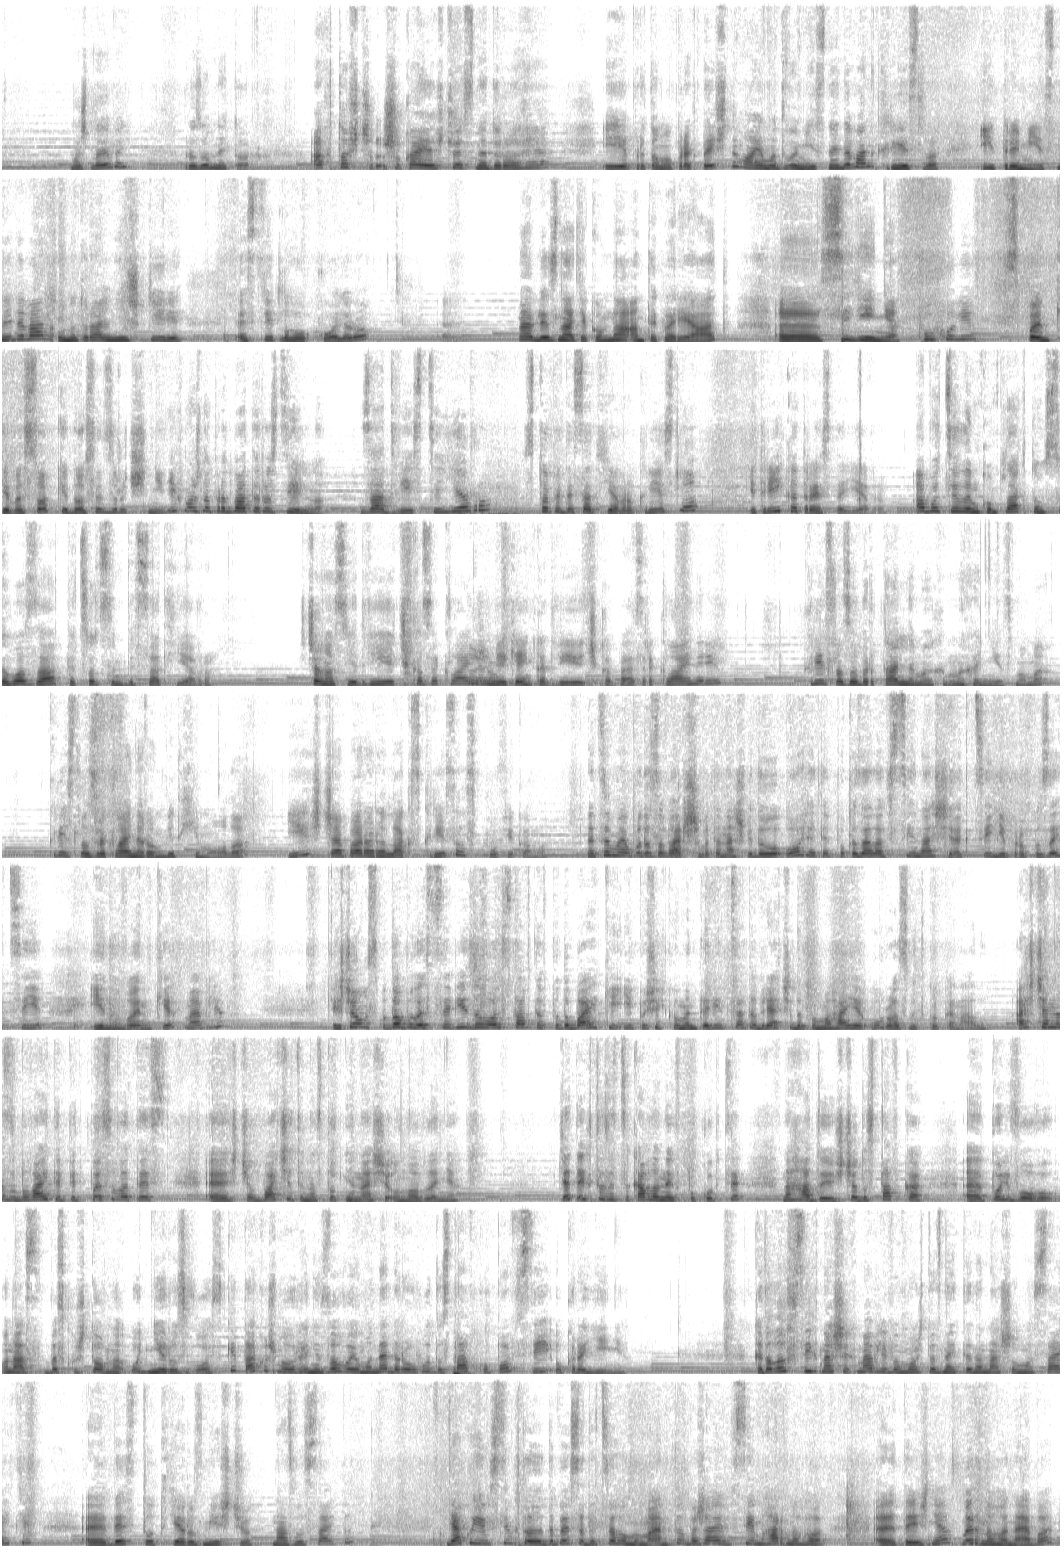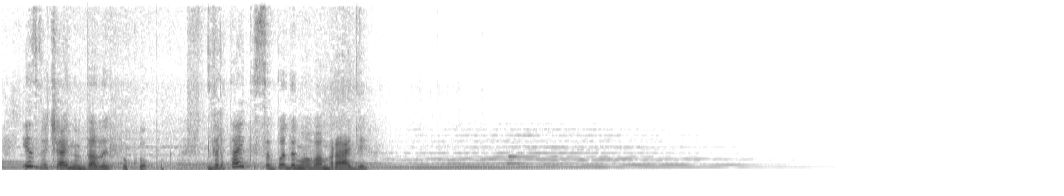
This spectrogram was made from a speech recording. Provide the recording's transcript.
Можливий розумний торг. А хто шукає щось недороге і при тому практичне, маємо двомісний диван, крісло і тримісний диван у натуральній шкірі е, світлого кольору. Е, Меблі з натяком на антикваріат, Е, сидіння пухові, спинки високі, досить зручні. Їх можна придбати роздільно за 200 євро, 150 євро крісло і трійка 300 євро. Або цілим комплектом всього за 570 євро. Ще у нас є двієчка з реклайнером, дуже м'якенька двієчка без реклайнерів, крісло з обертальними механізмами, крісло з реклайнером від Хімола і ще пара релакс крісел з пуфіками. На цьому я буду завершувати наш відеоогляд. Я показала всі наші акційні пропозиції і новинки меблів. Якщо вам сподобалось це відео, ставте вподобайки і пишіть коментарі. Це добряче допомагає у розвитку каналу. А ще не забувайте підписуватись, е, щоб бачити наступні наші оновлення. Для тих, хто зацікавлений в покупці, нагадую, що доставка е, по Львову у нас безкоштовна у дні розвозки. Також ми організовуємо недорогу доставку по всій Україні. Каталог всіх наших меблів ви можете знайти на нашому сайті. Е, Десь тут я розміщу назву сайту. Дякую всім, хто додивився до цього моменту. Бажаю всім гарного е, тижня, мирного неба і, звичайно, вдалих покупок. Звертайтеся, будемо вам раді.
